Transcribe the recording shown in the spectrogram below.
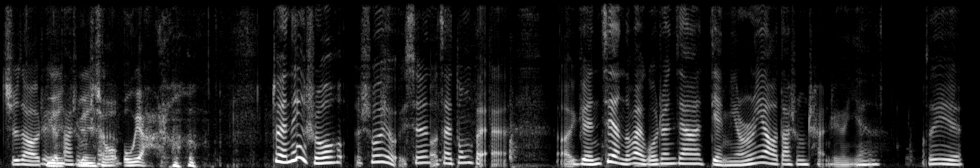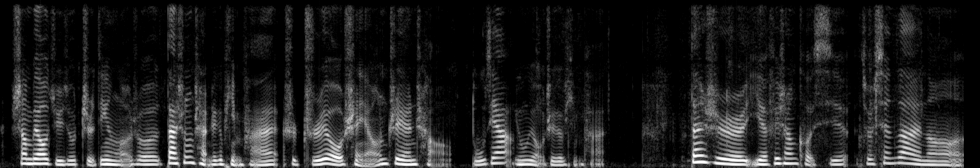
知道这个大生远销产。欧亚，对，那个时候说有一些在东北，呃，援建的外国专家点名要大生产这个烟，所以商标局就指定了说，大生产这个品牌是只有沈阳制烟厂独家拥有这个品牌。但是也非常可惜，就现在呢，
